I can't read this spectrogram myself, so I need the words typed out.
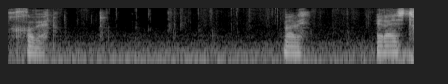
Joder. Vale. Era esto.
